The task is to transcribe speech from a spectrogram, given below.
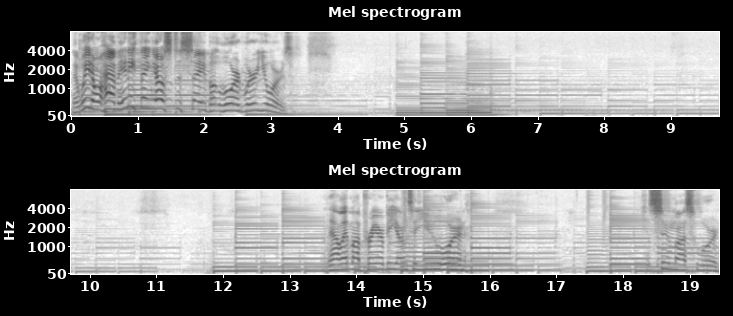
that we don't have anything else to say but lord we're yours Now let my prayer be unto you, Lord. Consume us, Lord.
